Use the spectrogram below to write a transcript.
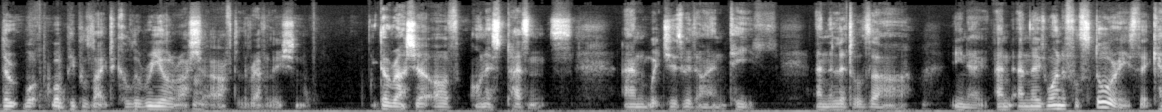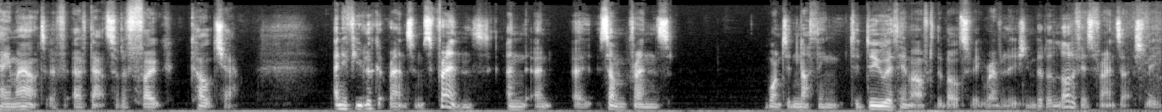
the, what, what people like to call the real Russia after the revolution, the Russia of honest peasants and witches with iron teeth and the little Tsar, you know, and, and those wonderful stories that came out of, of that sort of folk culture. And if you look at Ransome's friends, and, and uh, some friends wanted nothing to do with him after the Bolshevik Revolution, but a lot of his friends actually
